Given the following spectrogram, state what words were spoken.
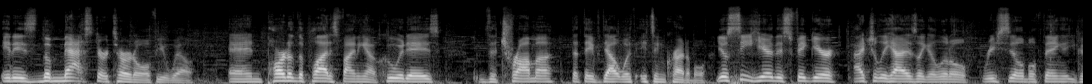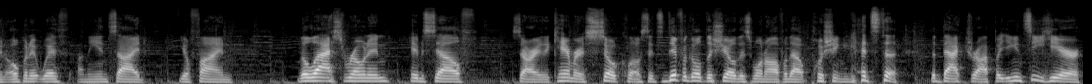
it is the master turtle, if you will. And part of the plot is finding out who it is, the trauma that they've dealt with. It's incredible. You'll see here this figure actually has like a little resealable thing that you can open it with on the inside. You'll find the last Ronin himself. Sorry, the camera is so close. It's difficult to show this one off without pushing against the, the backdrop. But you can see here,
